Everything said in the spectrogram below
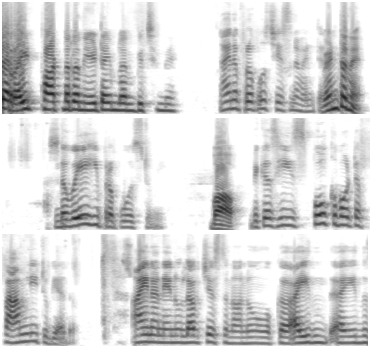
ద రైట్ పార్ట్నర్ అని ఏ టైంలో అనిపించింది? ఆయన ప్రపోజ్ చేసిన వెంటనే. వెంటనే. The way he propose to me because he spoke about a family together ఆయన నేను లవ్ చేస్తున్నాను. ఒక ఐదు ఐదు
